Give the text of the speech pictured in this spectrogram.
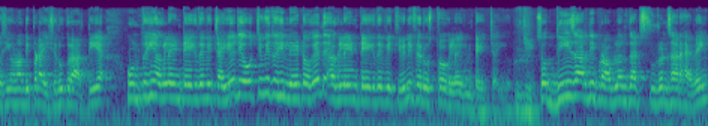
ਅਸੀਂ ਉਹਨਾਂ ਦੀ ਪੜ੍ਹਾਈ ਸ਼ੁਰੂ ਕਰਾਤੀ ਹੈ ਹੁਣ ਤੁਸੀਂ ਅਗਲੇ ਇਨਟੇਕ ਦੇ ਵਿੱਚ ਆਈਓ ਜੇ ਉਹ 'ਚ ਵੀ ਤੁਸੀਂ ਲੇਟ ਹੋ ਗਏ ਤੇ ਅਗਲੇ ਇਨਟੇਕ ਦੇ ਵਿੱਚ ਵੀ ਨਹੀਂ ਫਿਰ ਉਸ ਤੋਂ ਅਗਲੇ ਇਨਟੇਕ ਚਾਹੀਓ। So these are the problems that students are having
